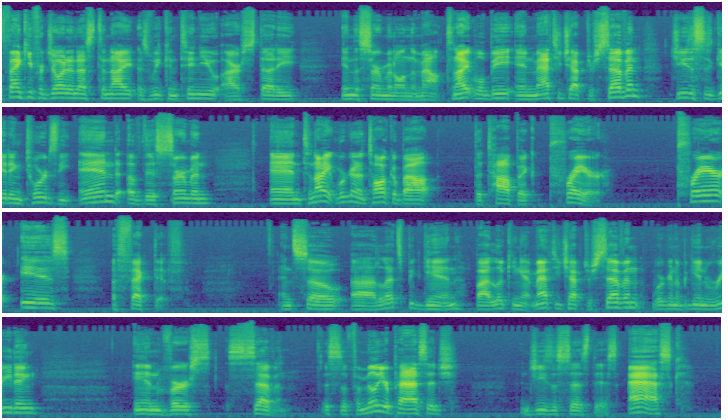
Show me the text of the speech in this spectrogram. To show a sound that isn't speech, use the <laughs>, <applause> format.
Well, thank you for joining us tonight as we continue our study in the Sermon on the Mount. Tonight we'll be in Matthew chapter 7. Jesus is getting towards the end of this sermon. And tonight we're going to talk about the topic prayer. Prayer is effective. And so uh, let's begin by looking at Matthew chapter 7. We're going to begin reading in verse 7. This is a familiar passage, and Jesus says this Ask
